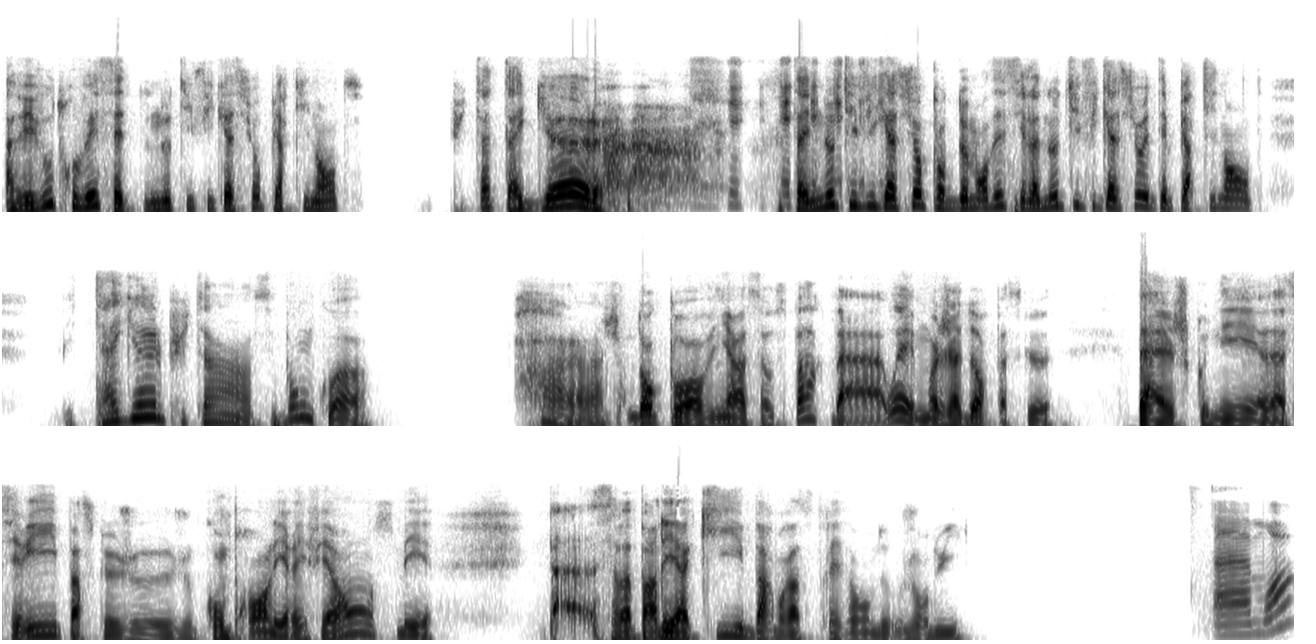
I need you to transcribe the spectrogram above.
Avez-vous trouvé cette notification pertinente? Putain, ta gueule T'as une notification pour te demander si la notification était pertinente. Mais ta gueule, putain, c'est bon, quoi. Oh la vache. Donc, pour en revenir à South Park, bah ouais, moi j'adore parce que bah, je connais la série, parce que je, je comprends les références, mais bah, ça va parler à qui, Barbara Streisand, aujourd'hui? À moi?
